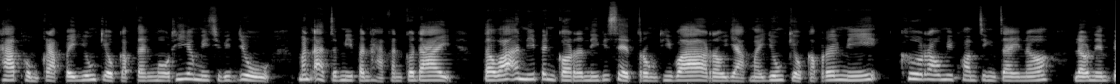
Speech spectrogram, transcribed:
ถ้าผมกลับไปยุ่งเกี่ยวกับแตงโมที่ยังมีชีวิตอยู่ มันอาจจะมีปัญหากันก็ได้ แต่ว่าอันนี้เป็นกรณีพิเศษตรงที่ว่าเราอยากมายุ่งเกี่ยวกับเรื่องนี้ คือเรามีความจริงใจเนอะแล้วเน้นไป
